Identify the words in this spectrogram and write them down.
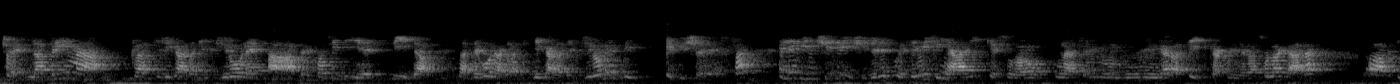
Cioè la prima classificata del girone A, per così dire, sfida la seconda classificata del girone B e viceversa, e le vincitrici delle due semifinali, che sono una, in gara secca, quindi una sola gara, uh,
